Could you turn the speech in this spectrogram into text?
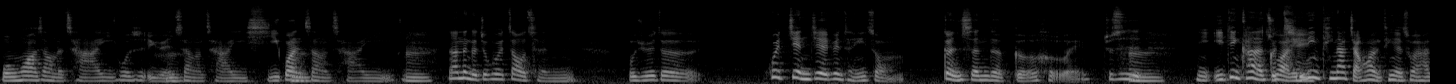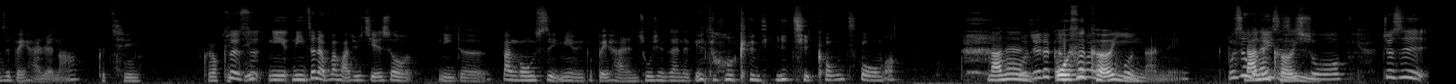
文化上的差异，或者是语言上的差异、习惯上的差异，嗯，那那个就会造成，我觉得会间接变成一种更深的隔阂，哎，就是你一定看得出来，你一定听他讲话，你听得出来他是北韩人啊，所以是你，你真的有办法去接受你的办公室里面有一个北韩人出现在那边，然后跟你一起工作吗？我觉得我是可以困难呢。不是我的意思是说，就是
